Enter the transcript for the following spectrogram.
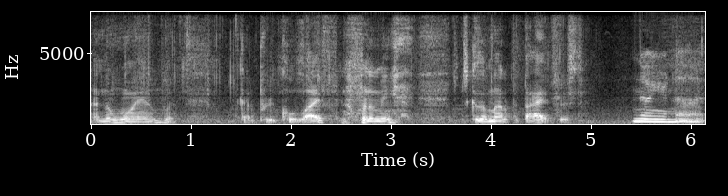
I know who I am. I've got a pretty cool life, you know what I mean? Just because I'm not a podiatrist. No, you're not.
